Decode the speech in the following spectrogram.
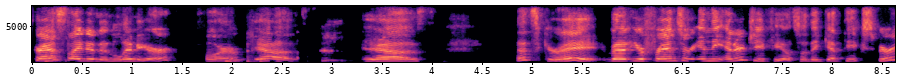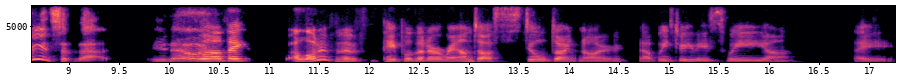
Translated in linear form. Yes. Yes. That's great. But your friends are in the energy field so they get the experience of that you know? Well they a lot of the people that are around us still don't know that we do this. We uh they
